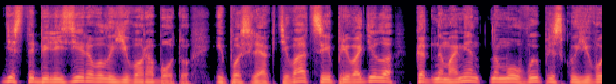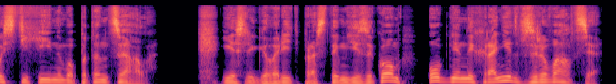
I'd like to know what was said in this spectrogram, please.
дестабилизировало его работу и после активации приводило к одномоментному выплеску его стихийного потенциала. Если говорить простым языком, огненный хранит взрывался,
